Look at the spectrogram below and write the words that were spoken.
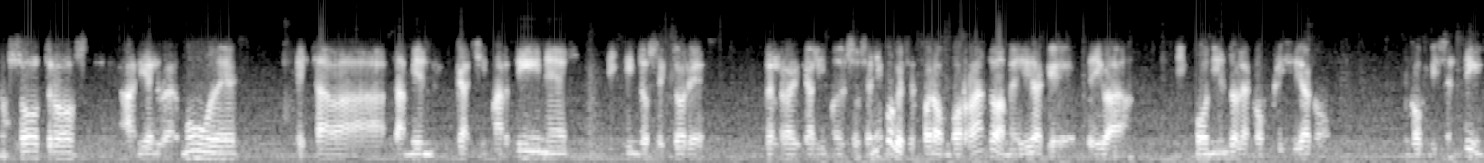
nosotros, Ariel Bermúdez, estaba también Cachi Martínez, distintos sectores del radicalismo del socialismo que se fueron borrando a medida que se iba imponiendo la complicidad con con Vicentín.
